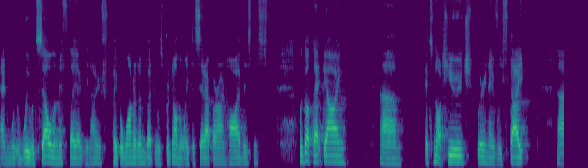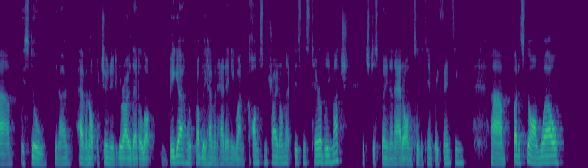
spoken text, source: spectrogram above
and we, we, would sell them if they you know if people wanted them, but it was predominantly to set up our own hire business. We got that going. Um, it's not huge. We're in every state. Um, we still, you know, have an opportunity to grow that a lot bigger. We probably haven't had anyone concentrate on that business terribly much. It's just been an add-on to the temporary fencing, um, but it's gone well.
